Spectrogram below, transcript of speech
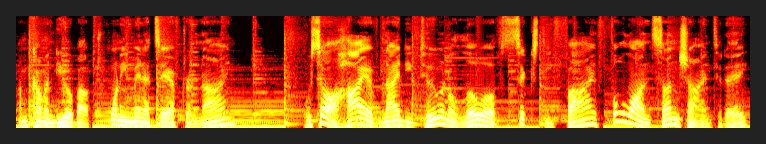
I'm coming to you about 20 minutes after 9. We saw a high of 92 and a low of 65, full on sunshine today.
